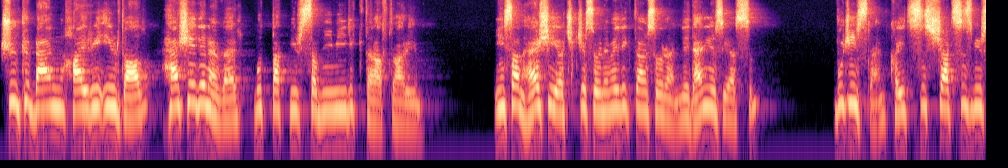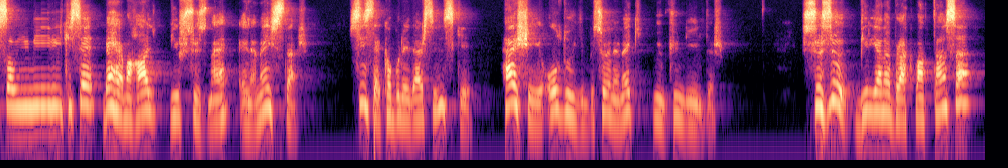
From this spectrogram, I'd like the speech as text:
Çünkü ben Hayri İrdal her şeyden evvel mutlak bir samimilik taraftarıyım. İnsan her şeyi açıkça söylemedikten sonra neden yazı yazsın? Bu cinsten kayıtsız şartsız bir samimilik ise behemahal bir süzme, eleme ister. Siz de kabul edersiniz ki her şeyi olduğu gibi söylemek mümkün değildir. Sözü bir yana bırakmaktansa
